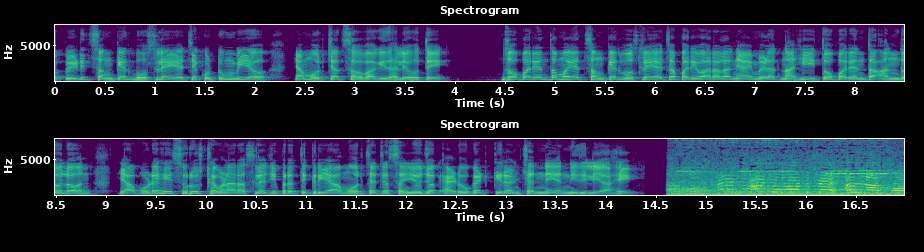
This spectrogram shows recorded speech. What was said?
पीडित संकेत भोसले याचे कुटुंबीय या मोर्चात सहभागी झाले होते. जोपर्यंत मयत संकेत भोसले याच्या परिवाराला न्याय मिळत नाही तोपर्यंत आंदोलन यापुढेही सुरूच ठेवणार असल्याची प्रतिक्रिया मोर्चाचे संयोजक ॲडव्होकेट किरण चन्ने यांनी दिली आहे. مردود پہ حملہ کو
